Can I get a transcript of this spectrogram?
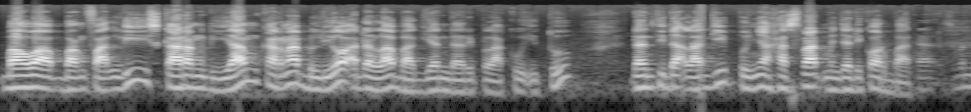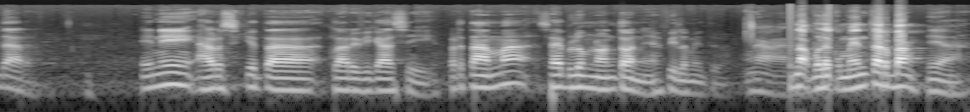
bahwa Bang Fadli sekarang diam karena beliau adalah bagian dari pelaku itu dan tidak lagi punya hasrat menjadi korban. Ya, sebentar. Ini harus kita klarifikasi. Pertama, saya belum nonton ya film itu. Nah, nggak boleh komentar bang. Ya,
